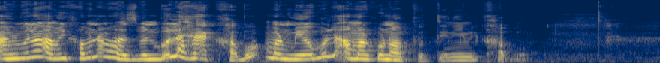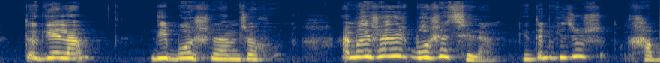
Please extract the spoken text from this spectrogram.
আমি বললাম, আমি খাব না। আমার হাজব্যান্ড বলে হ্যাঁ খাব। আমার মেয়েও বলে আমার কোনো আপত্তি নেই, আমি খাব। তো গেলাম, দিয়ে বসলাম যখন। আমি ওদের সাথে বসেছিলাম, কিন্তু আমি কিছু খাব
